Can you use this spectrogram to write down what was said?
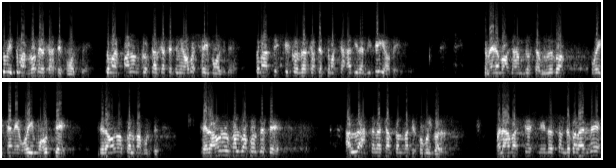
তুমি তোমার রবের কাছে পৌঁছবে। তোমার পালন কর্তার কাছে তুমি অবশ্যই পৌঁছবে। তোমার সৃষ্টিকর্তার কাছে তোমাকে হাজিরা দিতেই হবে। তো মহতারাম দোস্তা বুঝব ওইখানে ওই মুহূর্তে ফেরাউনও কলমা পড়তেছে। ফেরাউনও কলমা পড়তেছে। আল্লাহ তারা তার কলমাকে কবুল করেন। মানে আমার শেষ নিদর্শন যখন আসবে,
